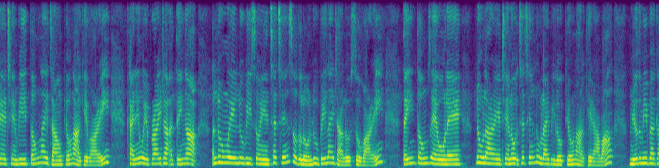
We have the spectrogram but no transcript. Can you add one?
တယ်ထင်ပြီးသုံးလိုက်ကြောင်းပြောလာခဲ့ပါတယ်။ခိုင်နှင်းဝေ Brighter အသင်းကအလူငွေလှူပြီးဆိုရင်ချက်ချင်းဆိုသလိုလှူပေးလိုက်တာလို့ဆိုပါတယ်။သိန်း30ကိုလည်းလှူလာတယ်ထင်လို့ချက်ချင်းလှူလိုက်ပြီလို့ပြောလာခဲ့တာပါ။အမျိုးသမီးဘက်က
